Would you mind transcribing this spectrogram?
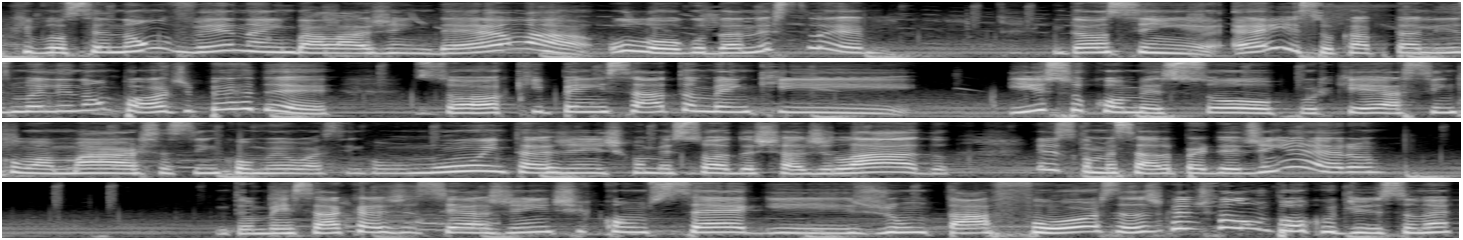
que você não vê na embalagem dela o logo da Nestlé. Então, assim, é isso, o capitalismo ele não pode perder. Só que pensar também que isso começou porque, assim como a Márcia, assim como eu, assim como muita gente começou a deixar de lado, eles começaram a perder dinheiro. Então, pensar que a, se a gente consegue juntar forças, acho que a gente falou um pouco disso, né?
